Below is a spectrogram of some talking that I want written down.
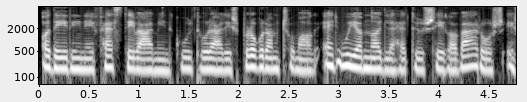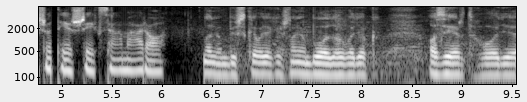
a Dériné Fesztivál, mint kulturális programcsomag egy újabb nagy lehetőség a város és a térség számára. Nagyon büszke vagyok és nagyon boldog vagyok azért, hogy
